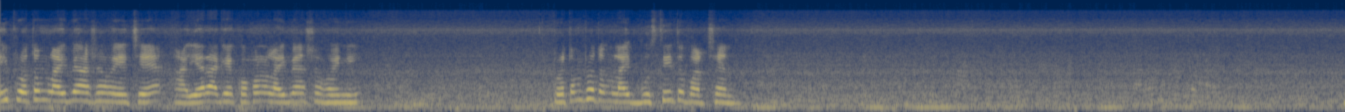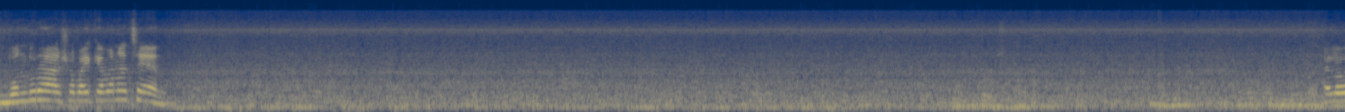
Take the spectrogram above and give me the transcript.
এই প্রথম লাইভে আসা হয়েছে, আর এর আগে কখনো লাইভে আসা হয়নি। প্রথম প্রথম লাইভ বুঝতেই তো পারছেন। বন্ধুরা, সবাই কেমন আছেন? হ্যালো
